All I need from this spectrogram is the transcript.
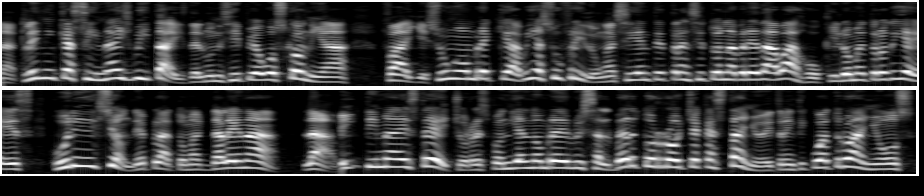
la clínica Sinais Vitais del municipio de Bosconia, falleció un hombre que había sufrido un accidente de tránsito en la vereda abajo, kilómetro 10, jurisdicción de Plato Magdalena. La víctima de este hecho respondía al nombre de Luis Alberto Rocha Castaño, de 34 años,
